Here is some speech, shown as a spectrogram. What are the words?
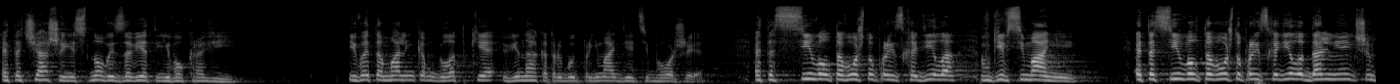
Эта чаша есть Новый Завет Его крови. И в этом маленьком глотке вина, который будут принимать дети Божии, это символ того, что происходило в Гефсимании – это символ того, что происходило в дальнейшем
